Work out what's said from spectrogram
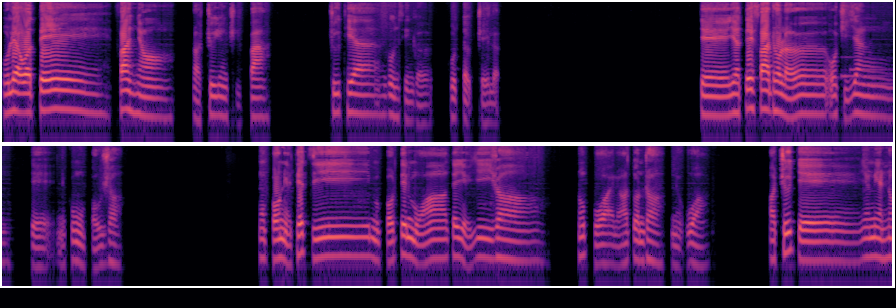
U lẹ ô tê, pha nhỏ, là chú yên chỉ ba chú thia gôn xin cái cô tự chế lợi. Chế giờ tế pha thôi là ô chỉ rằng chế nó cũng một bảo rồi một bảo này thiết gì một bảo tên mùa tên gì gì rồi nó bùa nó tuần rồi nó ua họ chứ chế nhưng niên nó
